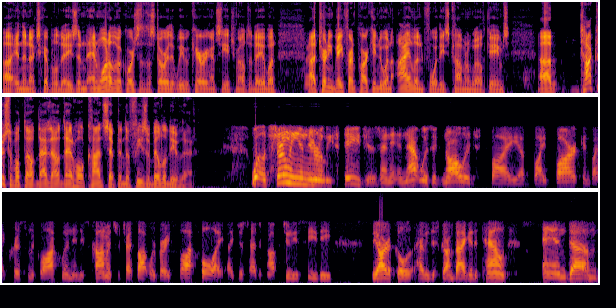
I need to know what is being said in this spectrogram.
uh, in the next couple of days. And, and one of them, of course, is the story that we were carrying on CHML today about uh, turning Bayfront Park into an island for these Commonwealth Games. Uh, talk to us about the, that, that whole concept and the feasibility of that. Well, it's certainly in the early stages, and and that was acknowledged by uh, by BARC and by Chris McLaughlin in his comments, which I thought were very thoughtful. I, I just had an opportunity to see the the article, having just gone back into town, and um,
